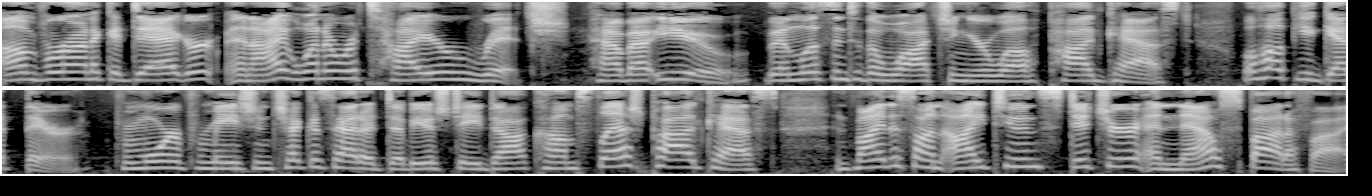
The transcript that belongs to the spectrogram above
I'm Veronica Dagher, and I want to retire rich. How about you? Then listen to the Watching Your Wealth podcast. We'll help you get there. For more information, check us out at WSJ.com slash podcast and find us on iTunes, Stitcher, and now Spotify.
